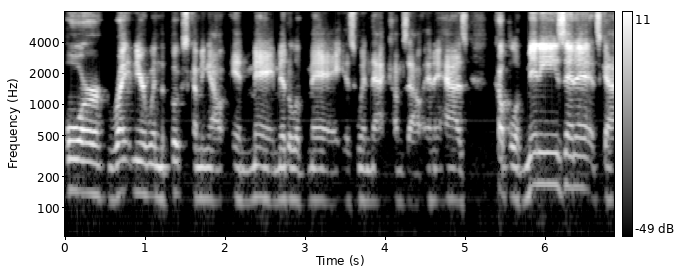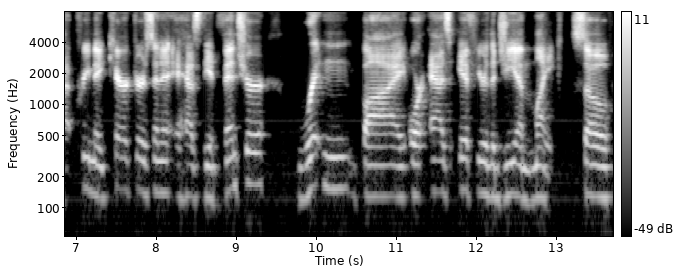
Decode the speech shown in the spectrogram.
or right near when the book's coming out in May, middle of May is when that comes out. And it has a couple of minis in it. It's got pre-made characters in it. It has the adventure written by or as if you're the GM Mike. So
